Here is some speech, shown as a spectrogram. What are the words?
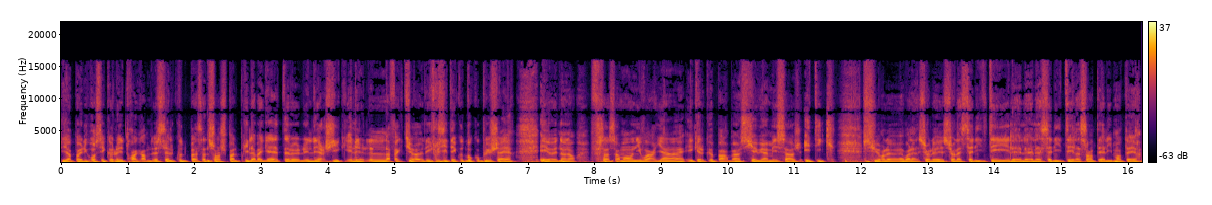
il n'y a pas une grosse économie. 3 grammes de sel coûte pas, ça ne change pas le prix de la baguette. L'énergie, la facture d'électricité coûte beaucoup plus cher. Et euh, non, non, sincèrement, on n'y voit rien. Et quelque part, ben, s'il y a eu un message éthique sur le, voilà, sur le, sur la sanité, la, la- la sanité, et la santé alimentaire,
